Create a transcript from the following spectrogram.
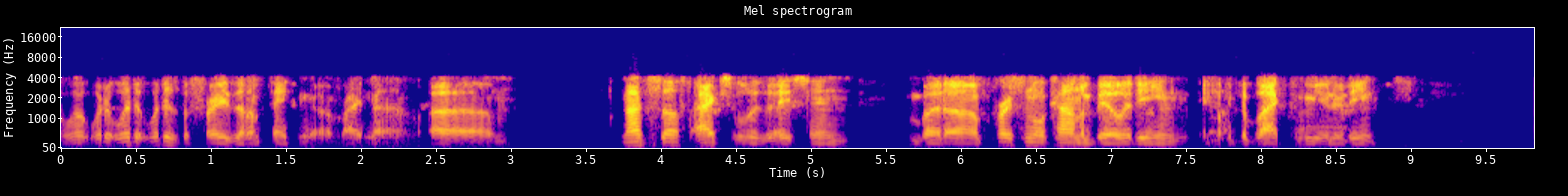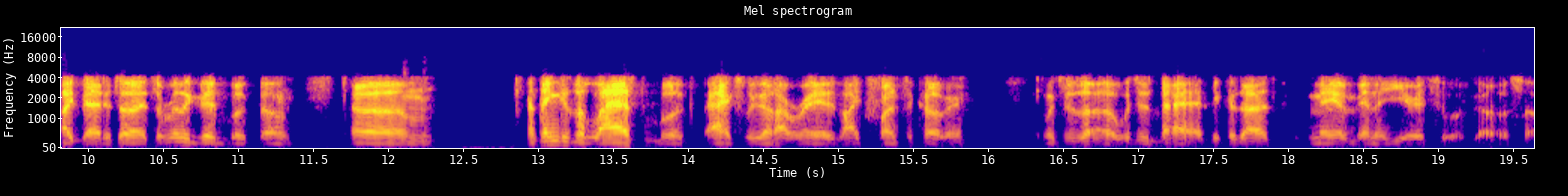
what, what what what is the phrase that I'm thinking of right now? Um, not self-actualization, but uh, personal accountability in like the black community, like that. It's a it's a really good book though. Um, I think it's the last book actually that I read like front to cover which is uh which is bad because I may have been a year or two ago, so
